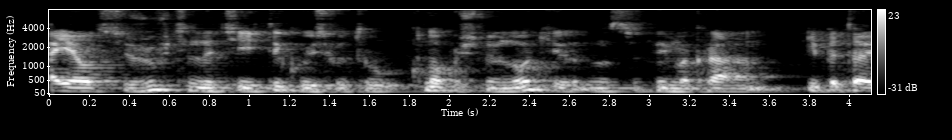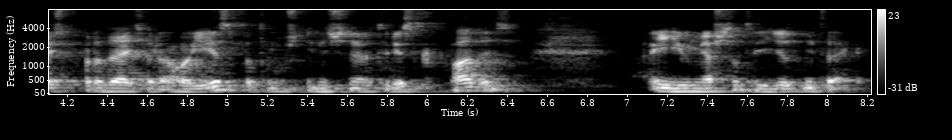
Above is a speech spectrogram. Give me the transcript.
А я вот сижу в темноте и тыкаюсь в эту кнопочную Nokia над цветным экраном и пытаюсь продать ROS, потому что они начинают резко падать, и у меня что-то идет не так.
